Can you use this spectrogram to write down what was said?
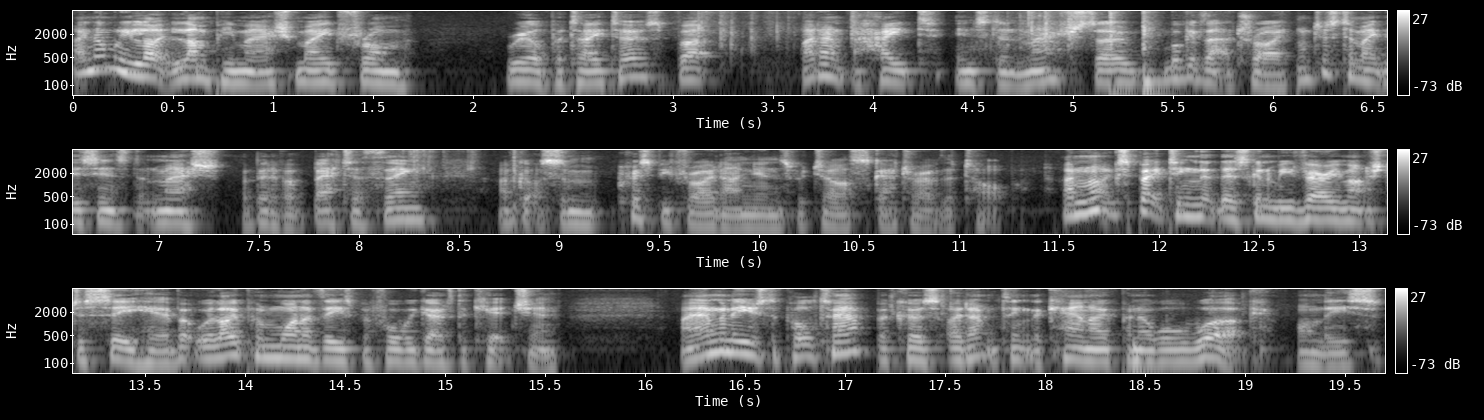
I normally like lumpy mash made from real potatoes, but I don't hate instant mash, so we'll give that a try. And just to make this instant mash a bit of a better thing, I've got some crispy fried onions, which I'll scatter over the top. I'm not expecting that there's going to be very much to see here, but we'll open one of these before we go to the kitchen. I am going to use the pull tab because I don't think the can opener will work on these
